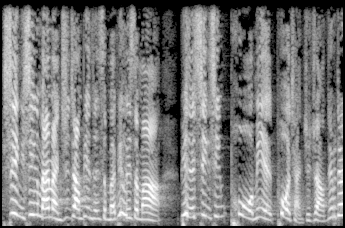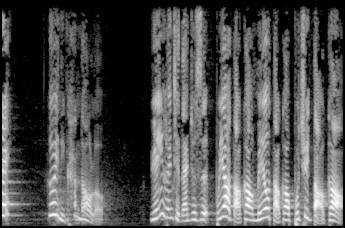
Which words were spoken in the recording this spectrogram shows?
信心满满之仗变成什么？变为什么？变成信心破灭破产之仗，对不对？各位，你看到了，原因很简单，就是不要祷告，没有祷告，不去祷告，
